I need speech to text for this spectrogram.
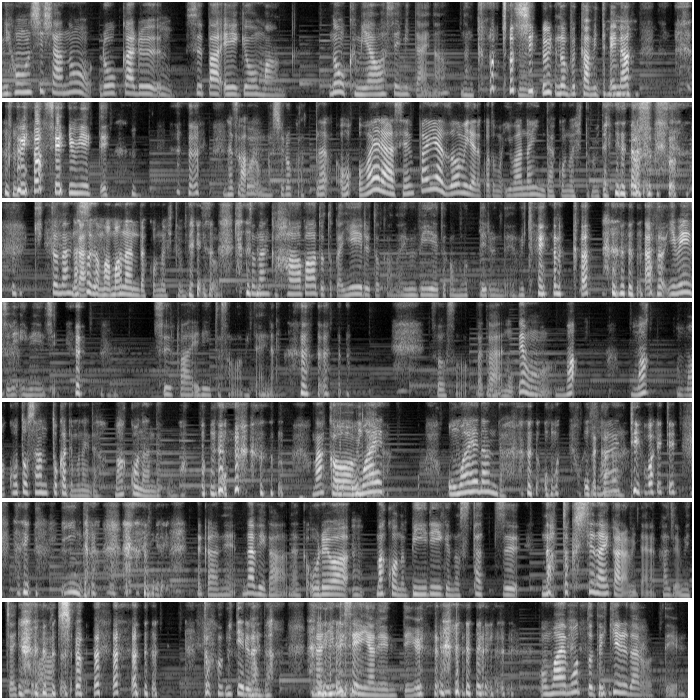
日本支社のローカうルん。スーパー営業マンの組み合わせみたいな、なんか年上の部下みたいな、組み合わせに見えて、なんかすごい、面白かった。なお、お前ら先輩やぞみたいなことも言わないんだ、この人みたいな。そうそうそう。きっとなんかなす、がままなんだ、この人みたいなそ。うきっとなんかハーバードとかイェールとかの MBA とか持ってるんだよ、みたいな、なんか、あの、イメージね、イメージ。スーパーエリート様みたいな。そうそう。だから、もうでも、、ま、ま、誠さんとかでもないんだ。まこなんだもん。もうマコみたいな。お前なんだ。お前、お前？って呼ばれて いいんだ。だからね、ナビが、なんか、俺はうん、マコの B リーグのスタッツ、納得してないから、みたいな感じでめっちゃ言って笑ってしまう？見てるんだ。な何目線やねんっていう。お前もっとできるだろうっていう。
